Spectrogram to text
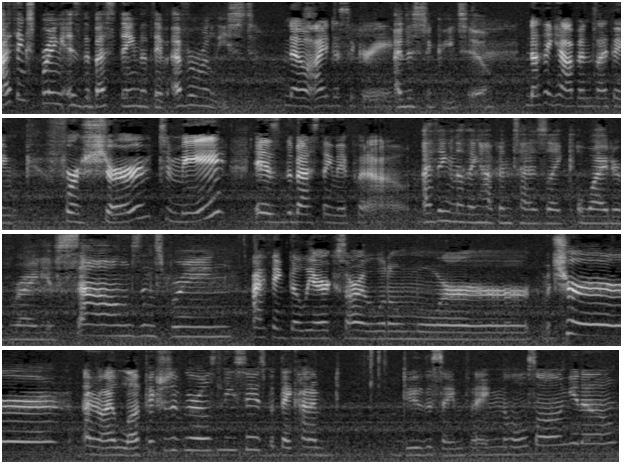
I think Spring is the best thing that they've ever released. No, I disagree. I disagree too. Nothing Happens, I think, for sure, to me, is the best thing they've put out. I think Nothing Happens has like a wider variety of sounds than Spring. I think the lyrics are a little more mature. I don't know, I love pictures of girls these days, but they kind of do the same thing the whole song, you know?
